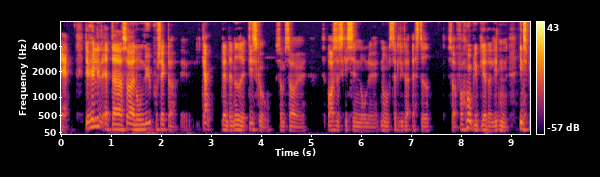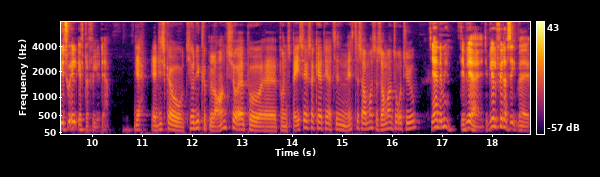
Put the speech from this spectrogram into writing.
ja. det er heldigt, at der så er nogle nye projekter uh, i gang, blandt andet uh, Disco, som så uh, også skal sende nogle, uh, nogle satellitter afsted. Så forhåbentlig bliver der lidt en, en spirituel efterfølge der. Ja, ja de, skal jo, de har jo lige købt launch, så jeg, på, uh, på en SpaceX-raket her til næste sommer, så sommeren 22. Ja, nemlig. Det bliver, det bliver lidt fedt at se, hvad,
